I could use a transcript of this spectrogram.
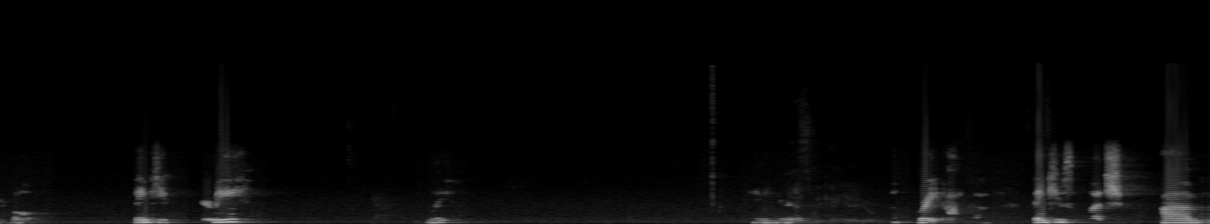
Wonderful. Thank you. Hear me? Really? Can you hear us? Yes, we can hear you. Great. Thank you so much. Um,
